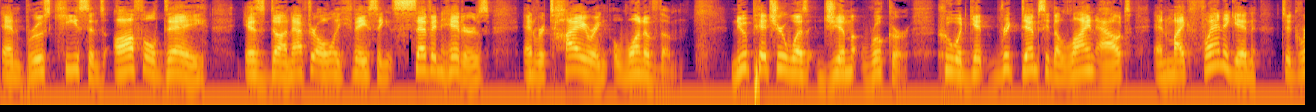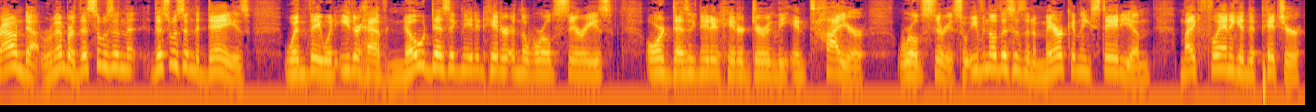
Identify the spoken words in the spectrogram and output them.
and Bruce Kison's awful day is done after only facing seven hitters and retiring one of them. New pitcher was Jim Rooker, who would get Rick Dempsey to line out and Mike Flanagan to ground out. Remember, this was in the this was in the days when they would either have no designated hitter in the World Series or designated hitter during the entire World Series. So even though this is an American League stadium, Mike Flanagan, the pitcher,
